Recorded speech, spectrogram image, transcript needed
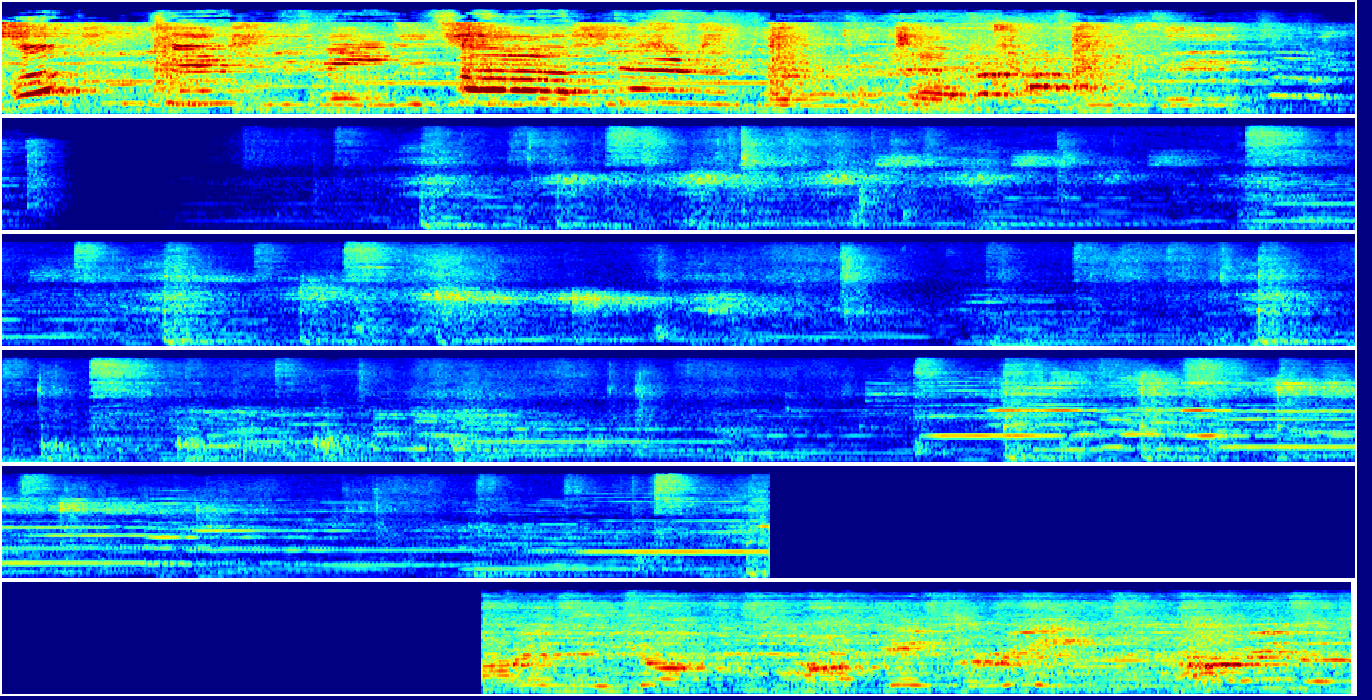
Up, It's really two, hatred, three, no good four, shit, no seven, or in New York, Parkway Parade, or in the.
